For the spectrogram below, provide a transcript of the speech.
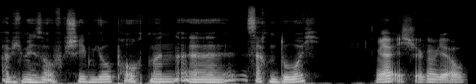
habe ich mir so aufgeschrieben, Jo braucht man äh, Sachen durch. Ja, ich irgendwie auch.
